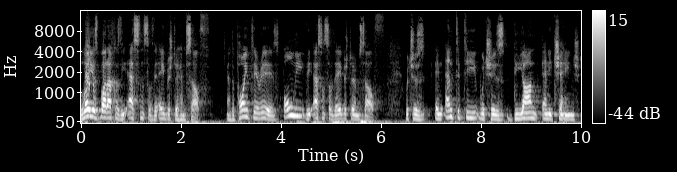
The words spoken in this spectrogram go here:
Loy is barach is the essence of the Abishter himself. And the point here is only the essence of the Abishter himself, which is an entity which is beyond any change,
